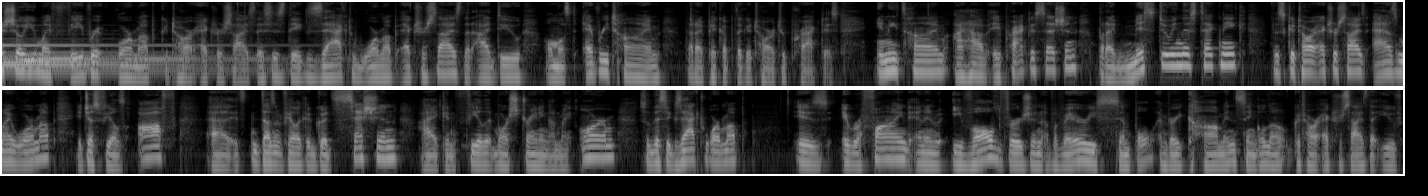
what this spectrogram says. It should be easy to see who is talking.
Speaker 1: to show you my favorite warm-up guitar exercise. This is the exact warm-up exercise that I do almost every time that I pick up the guitar to practice. Anytime I have a practice session, but I miss doing this technique, this guitar exercise as my warm-up, it just feels off. Uh, it doesn't feel like a good session. I can feel it more straining on my arm. So this exact warm-up is a refined and an evolved version of a very simple and very common single note guitar exercise that you've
